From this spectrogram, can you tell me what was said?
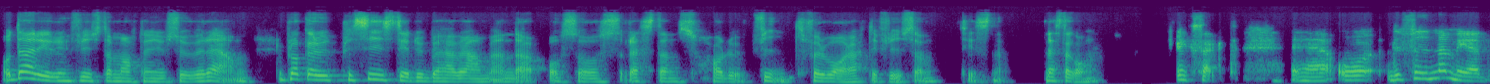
Och där är den frysta maten ju suverän. Du plockar ut precis det du behöver använda och så resten har du fint förvarat i frysen tills nästa gång. Exakt. Eh, och det fina med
